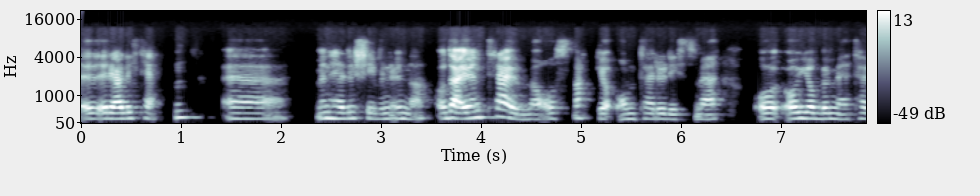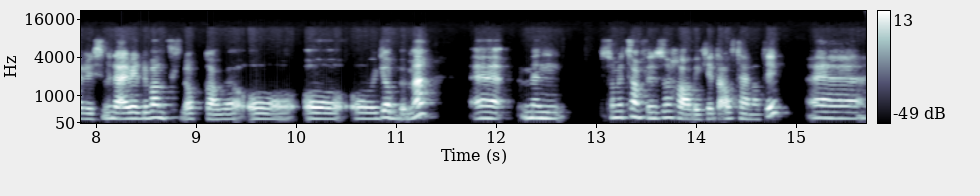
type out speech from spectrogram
realiteten, eh, men heller skyver den unna. Og det er jo en traume å snakke om terrorisme og, og jobbe med terrorisme. Det er en veldig vanskelig oppgave å, å, å jobbe med. Eh, men som et samfunn så har vi ikke et alternativ. Eh,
